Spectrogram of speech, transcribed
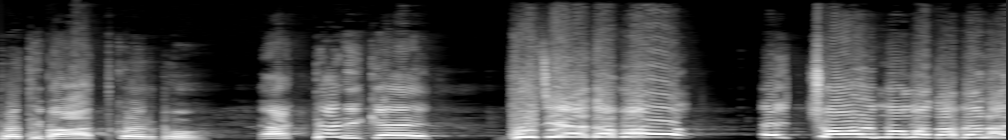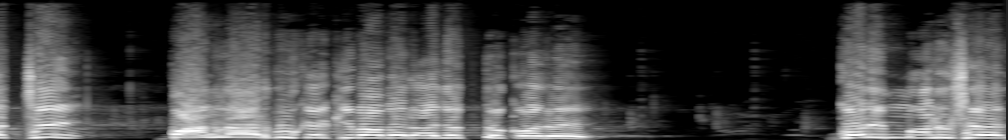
প্রতিবাদ করব। এক তারিখে বুঝিয়ে দেব এই চোর মমতা ব্যানার্জি বাংলার বুকে কীভাবে রাজত্ব করে, গরিব মানুষের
